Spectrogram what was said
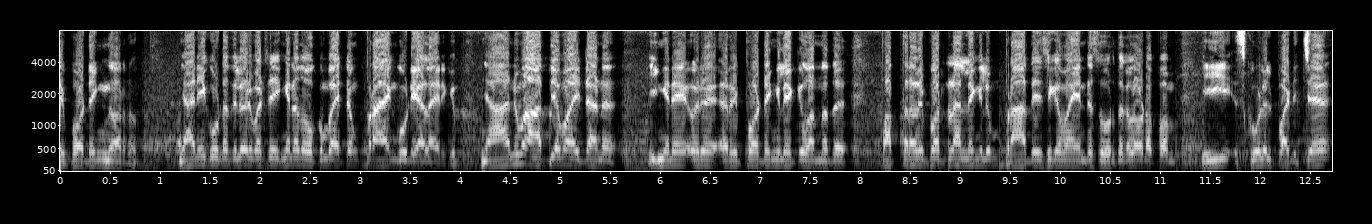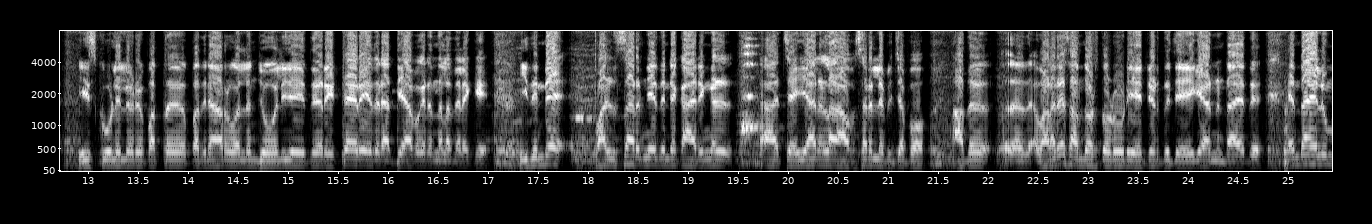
റിപ്പോർട്ടിംഗ് എന്ന് പറഞ്ഞു. ഞാൻ ഈ കൂട്ടത്തിൽ ഒരു പക്ഷേ ഇങ്ങനെ നോക്കുമ്പോൾ ഏറ്റവും പ്രായം കൂടിയ ആളായിരിക്കും. ഞാനും ആദ്യമായിട്ടാണ് ഇങ്ങനെ ഒരു റിപ്പോർട്ടിങ്ങിലേക്ക് വന്നത്. പത്ര റിപ്പോർട്ടർ അല്ലെങ്കിലും പ്രാദേശികമായി എന്റെ സുഹൃത്തുക്കളോടൊപ്പം ഈ സ്കൂളിൽ പഠിച്ച് ഈ സ്കൂളിൽ ഒരു പത്ത് പതിനാറ് കൊല്ലം ജോലി ചെയ്ത് റിട്ടയർ ചെയ്തൊരു അധ്യാപകൻ എന്നുള്ള നിലയ്ക്ക് ഇതിന്റെ പൾസറിഞ്ഞ് ഇതിന്റെ കാര്യങ്ങൾ ചെയ്യാനുള്ള അവസരം ലഭിച്ചപ്പോൾ അത് വളരെ കൂടി ഏറ്റെടുത്ത് ചെയ്യുകയാണ് ഉണ്ടായത്. എന്തായാലും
